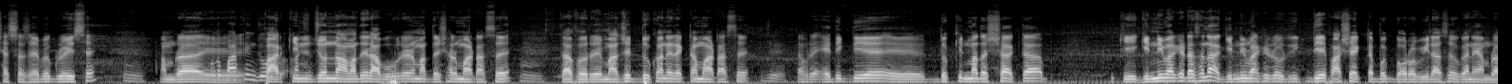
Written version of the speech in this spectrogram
স্বেচ্ছাসেবক রয়েছে। আমরা zone পার্কিংয়ের জন্য আমাদের আবুহুরের মাদ্রাসার মাঠ আছে। তারপরে মাঝের দোকানের একটা মাঠ আছে। তারপরে এদিক দিয়ে দক্ষিণ মাদ্রাসা একটা কি গিন্নি মার্কেট আছে না? গিন্নি মার্কেট ওদিক দিয়ে পাশে একটা বড় বিল আছে। ওখানে আমরা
